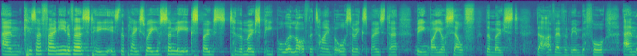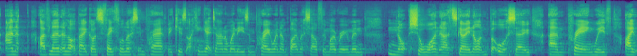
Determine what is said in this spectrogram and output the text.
because I found university is the place where you're suddenly exposed to the most people a lot of the time, but also exposed to being by yourself the most that I've ever been before. Um, and I've learned a lot about God's faithfulness in prayer because I can get down on my knees and pray when I'm by myself in my room and not sure what on earth's going on, but also um, praying with, I,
